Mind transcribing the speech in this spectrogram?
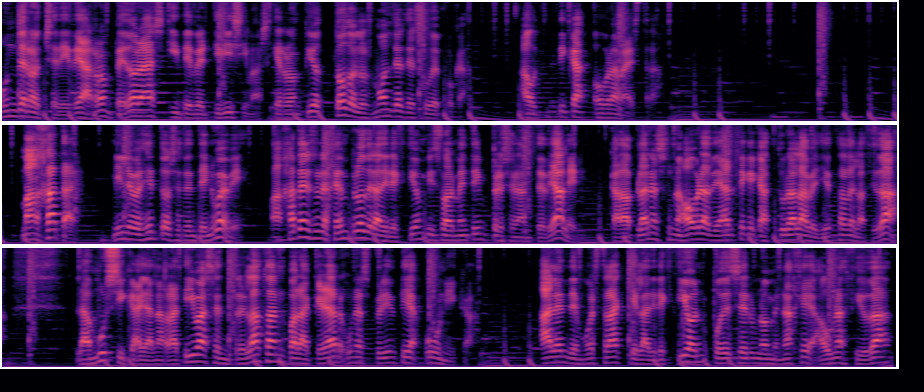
Un derroche de ideas rompedoras y divertidísimas que rompió todos los moldes de su época. Auténtica obra maestra. Manhattan, 1979. Manhattan es un ejemplo de la dirección visualmente impresionante de Allen. Cada plano es una obra de arte que captura la belleza de la ciudad. La música y la narrativa se entrelazan para crear una experiencia única. Allen demuestra que la dirección puede ser un homenaje a una ciudad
